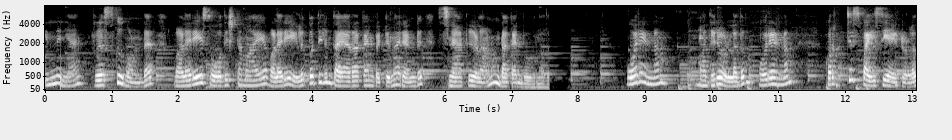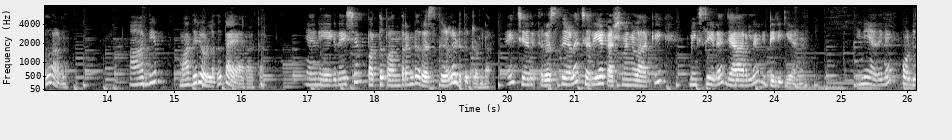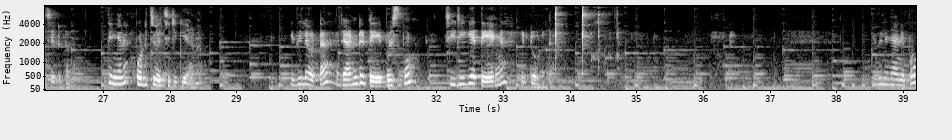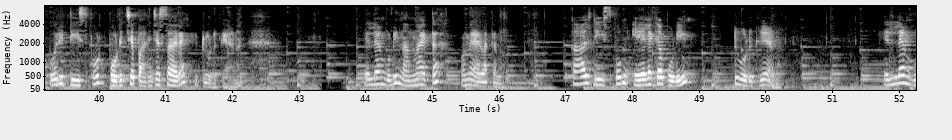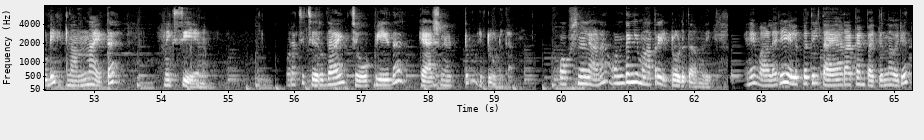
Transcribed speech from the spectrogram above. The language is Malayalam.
ഇന്ന് ഞാൻ റസ്ക് കൊണ്ട് വളരെ സ്വാദിഷ്ടമായ വളരെ എളുപ്പത്തിലും തയ്യാറാക്കാൻ പറ്റുന്ന രണ്ട് സ്നാക്കുകളാണ് ഉണ്ടാക്കാൻ പോകുന്നത്. ഒരെണ്ണം മധുരമുള്ളതും ഒരെണ്ണം കുറച്ച് സ്പൈസി ആയിട്ടുള്ളതുമാണ്. ആദ്യം മധുരമുള്ളത് തയ്യാറാക്കാം. ഞാൻ ഏകദേശം പത്ത് പന്ത്രണ്ട് റസ്കുകൾ എടുത്തിട്ടുണ്ട്. ഈ ചെറു റസ്കുകളെ ചെറിയ കഷ്ണങ്ങളാക്കി മിക്സിയുടെ ജാറിൽ ഇട്ടിരിക്കുകയാണ്. ഇനി അതിനെ പൊടിച്ചെടുക്കണം. ഇങ്ങനെ പൊടിച്ചു വെച്ചിരിക്കുകയാണ്. ഇതിലോട്ട് രണ്ട് ടേബിൾ സ്പൂൺ ചിരികിയ തേങ്ങ ഇട്ട് കൊടുക്കാം. ഇതിൽ ഞാനിപ്പോൾ ഒരു ടീസ്പൂൺ പൊടിച്ച പഞ്ചസാര ഇട്ട് കൊടുക്കുകയാണ്. എല്ലാം കൂടി നന്നായിട്ട് ഒന്ന് ഇളക്കണം. കാൽ ടീസ്പൂൺ ഏലക്കപ്പൊടി ഇട്ട് കൊടുക്കുകയാണ്. എല്ലാം കൂടി നന്നായിട്ട് മിക്സ് ചെയ്യണം. കുറച്ച് ചെറുതായി ചോപ്പ് ചെയ്ത് കാഷ്നട്ടും ഇട്ട് കൊടുക്കാം. ഓപ്ഷണലാണ് ഉണ്ടെങ്കിൽ മാത്രം ഇട്ട് കൊടുത്താൽ മതി. അങ്ങനെ വളരെ എളുപ്പത്തിൽ തയ്യാറാക്കാൻ പറ്റുന്ന ഒരു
